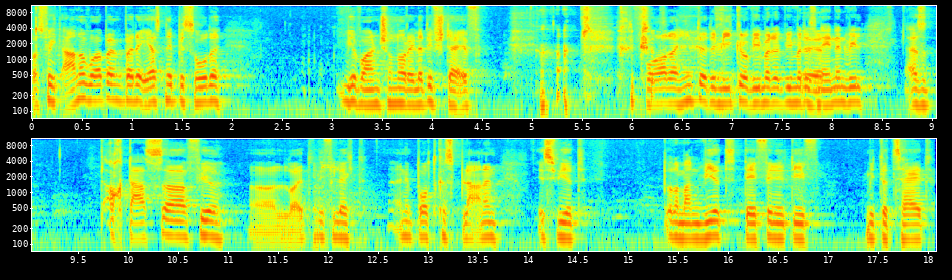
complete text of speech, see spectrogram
Was vielleicht auch noch war bei, bei der ersten Episode, wir waren schon noch relativ steif. Vor oder hinter dem Mikro, wie man, wie man das ja. nennen will. Also auch das äh, für äh, Leute, die vielleicht einen Podcast planen, es wird oder man wird definitiv mit der Zeit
